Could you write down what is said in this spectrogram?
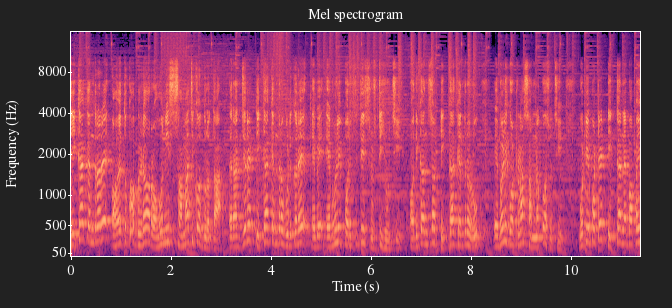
ଟିକା କେନ୍ଦ୍ରରେ ଅହେତୁକ ଭିଡ଼ ରହୁନି ସାମାଜିକ ଦୂରତା ରାଜ୍ୟରେ ଟିକା କେନ୍ଦ୍ରଗୁଡ଼ିକରେ ଏବେ ଏଭଳି ପରିସ୍ଥିତି ସୃଷ୍ଟି ହେଉଛି ଅଧିକାଂଶ ଟିକା କେନ୍ଦ୍ରରୁ ଏଭଳି ଘଟଣା ସାମ୍ନାକୁ ଆସୁଛି। ଗୋଟିଏ ପଟେ ଟିକା ନେବା ପାଇଁ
